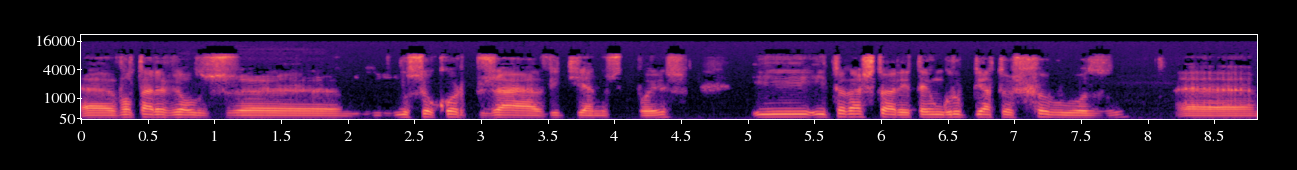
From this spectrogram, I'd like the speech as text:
uh, voltar a vê-los uh, no seu corpo já 20 anos depois, e, e, toda a história. Tem um grupo de atores fabuloso, Uh,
